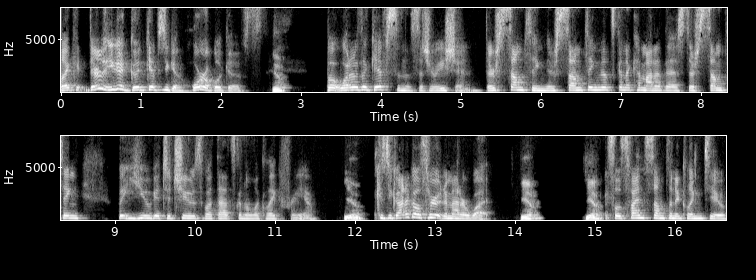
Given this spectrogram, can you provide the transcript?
like there you get good gifts, you get horrible gifts. Yep. But what are the gifts in the situation? There's something, there's something that's going to come out of this. There's something, but you get to choose what that's going to look like for you. Yeah. Because you got to go through it no matter what. Yep. Yep. So let's find something to cling to.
